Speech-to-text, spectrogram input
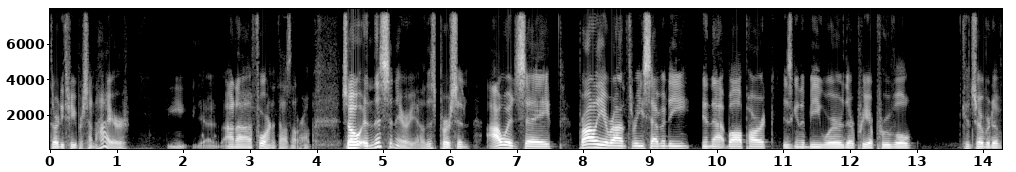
thirty three percent higher uh, on a four hundred thousand dollar home. So in this scenario, this person, I would say probably around three seventy in that ballpark is going to be where their pre-approval conservative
